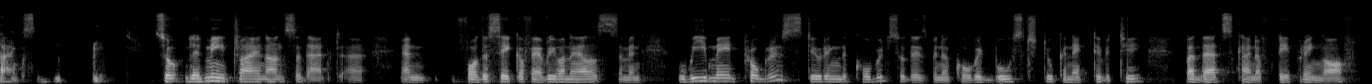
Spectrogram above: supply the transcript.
Thanks. So let me try and answer that. Uh, and for the sake of everyone else, I mean, we made progress during the COVID. So there's been a COVID boost to connectivity. but that's kind of tapering off.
